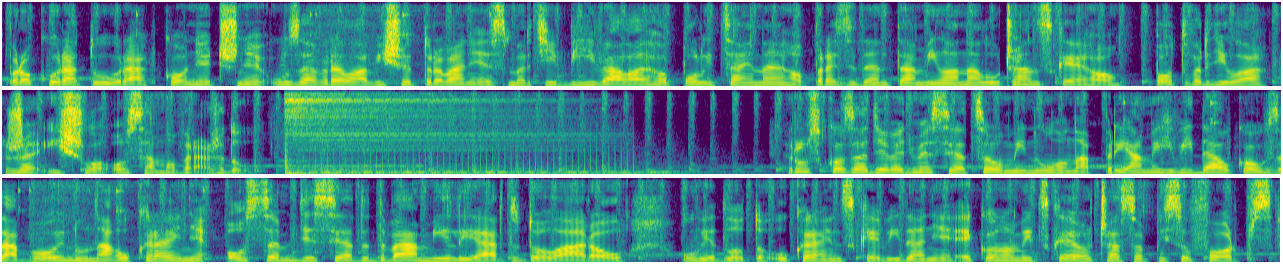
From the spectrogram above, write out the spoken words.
Prokuratúra konečne uzavrela vyšetrovanie smrti bývalého policajného prezidenta Milana Lučanského. Potvrdila, že išlo o samovraždu. Rusko za 9 mesiacov minulo na priamých výdavkoch za vojnu na Ukrajine 82 miliard dolárov. Uviedlo to ukrajinské vydanie ekonomického časopisu Forbes.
